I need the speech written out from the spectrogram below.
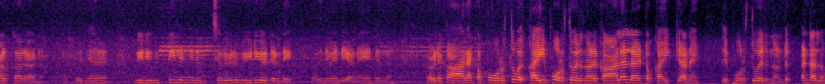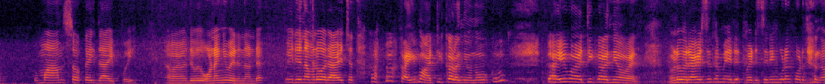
ആൾക്കാരാണ്. അപ്പോൾ ഞാൻ വീഡിയോ വിട്ടിയില്ലെങ്കിലും ചെറിയൊരു വീഡിയോ ഇട്ടണ്ടേ അപ്പോൾ അതിന് വേണ്ടിയാണ് ഇടുന്നത് അവന്റെ കാലൊക്കെ പുറത്ത് കൈ പുറത്ത് വരുന്നുണ്ട് കാലല്ല കേട്ടോ കൈക്കാണ്. ഇത് പുറത്ത് വരുന്നുണ്ട്. ഉണ്ടല്ലോ അപ്പോൾ മാംസമൊക്കെ ഇതായിപ്പോയി. ഇത് ഉണങ്ങി വരുന്നുണ്ട്. അപ്പോൾ ഇത് നമ്മൾ ഒരാഴ്ചത്തെ കൈ മാറ്റിക്കളഞ്ഞു നോക്കൂ. കൈ മാറ്റിക്കളഞ്ഞു അവൻ. നമ്മൾ ഒരാഴ്ചത്തെ മെഡി മെഡിസിനും കൂടെ കൊടുത്തു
